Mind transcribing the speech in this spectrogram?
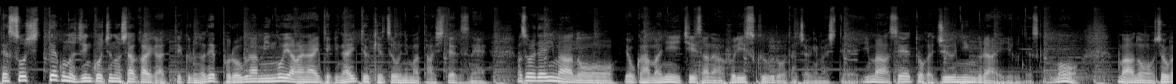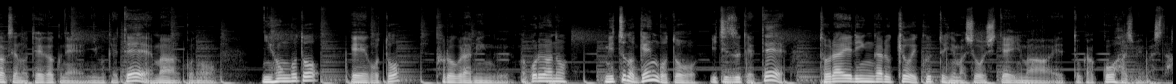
でそしてこの人工知能社会がやってくるのでプログラミングをやらないといけないという結論にま達してですね。それで今あの横浜に小さなフリースクールを立ち上げまして今生徒が10人ぐらいいるんですけども、まあ、あの小学生の低学年に向けて、まあ、この日本語と英語とプログラミング。これはあの3つの言語と位置づけてトライリンガル教育というふうに称して今、えっと、学校を始めました。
